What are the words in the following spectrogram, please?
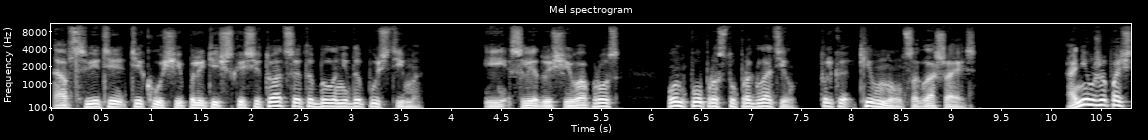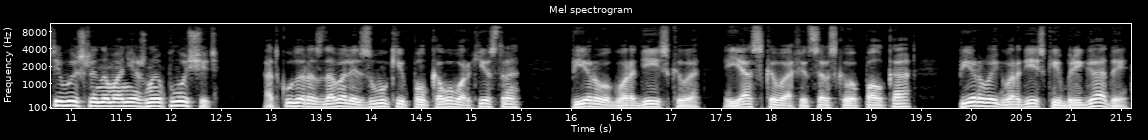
А в свете текущей политической ситуации это было недопустимо. И следующий вопрос он попросту проглотил, только кивнул, соглашаясь. Они уже почти вышли на Манежную площадь, откуда раздавались звуки полкового оркестра первого гвардейского Ясского офицерского полка первой гвардейской бригады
